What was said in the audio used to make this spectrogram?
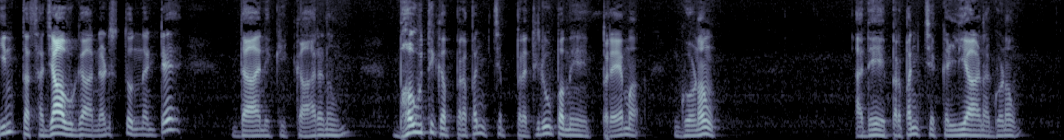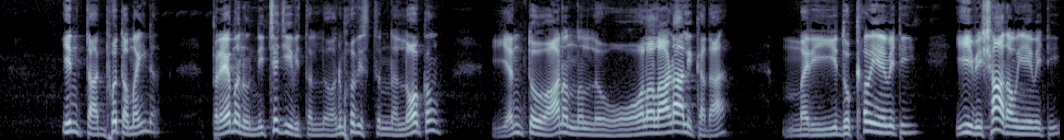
ఇంత సజావుగా నడుస్తుందంటే దానికి కారణం భౌతిక ప్రపంచ ప్రతిరూపమే ప్రేమ గుణం. అదే ప్రపంచ కళ్యాణ గుణం. ఇంత అద్భుతమైన ప్రేమను నిత్య జీవితంలో అనుభవిస్తున్న లోకం ఎంతో ఆనందంలో ఓలలాడాలి కదా. మరి ఈ దుఃఖం ఏమిటి? ఈ విషాదం ఏమిటి?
